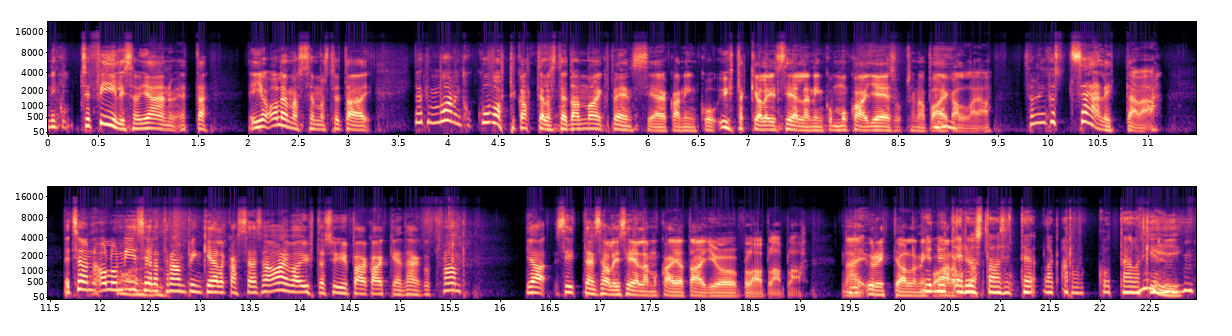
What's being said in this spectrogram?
Niinku se fiilis on jäänyt, että ei ole olemassa semmoista jotain, jotenkin mua niinku kuvotti katsella sitä jotain Mike Pencea, joka niinku yhtäkkiä oli siellä niinku mukaan Jeesuksena paikalla ja se oli niinku säälittävää. Et se on ollut niin siellä Trumpin kelkassa ja se on aivan yhtä syypää kaikkeen tähän kuin Trump. Ja sitten se oli siellä mukaan jotain joo, bla bla bla. Näin yritti olla Nyt, niinku nyt edustaa sitten arvokkuutta ja lakia. Niin,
